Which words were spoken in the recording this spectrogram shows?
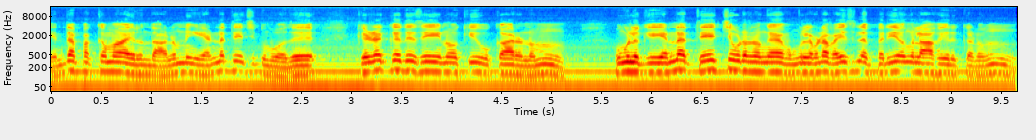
எந்த பக்கமாக இருந்தாலும் நீங்கள் எண்ணெய் தேய்ச்சிக்கும் போது கிழக்கு திசையை நோக்கி உட்காரணும். உங்களுக்கு என்ன தேய்ச்சி விடணுங்க உங்களை விட வயசில் பெரியவங்களாக இருக்கணும்.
